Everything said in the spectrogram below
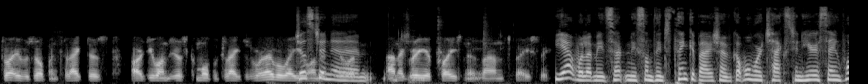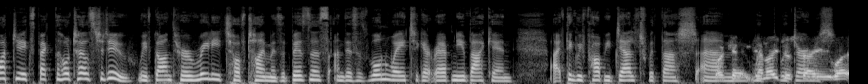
drive us up and collect us, or do you want to just come up and collect us, whatever way just you want to do um, it, and agree a price in advance, basically." Yeah, well, I mean, certainly something to think about. I've got one more text in here saying, "What do you expect the hotels to do? We've gone through a really tough time as a business, and this is one way to get revenue back in. I think we've probably dealt with that. Um, okay, can with, I just say, well,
